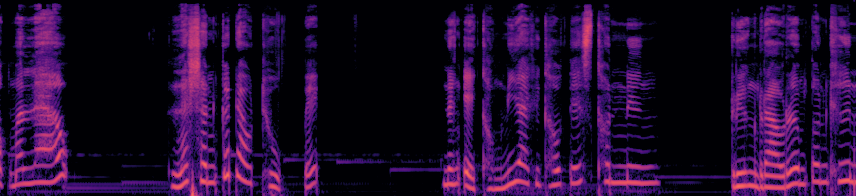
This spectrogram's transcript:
ออกมาแล้ว และฉันก็เดาถูกเป๊ะนางเอกของนิยายคือเขาเทสคนหนึ่ง เรื่องราวเริ่มต้นขึ้น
